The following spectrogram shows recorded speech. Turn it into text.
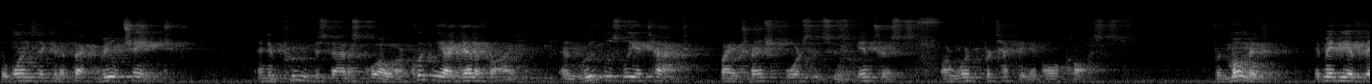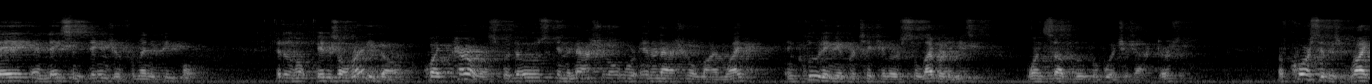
the ones that can affect real change and improve the status quo, are quickly identified and ruthlessly attacked by entrenched forces whose interests are worth protecting at all costs. For the moment, it may be a vague and nascent danger for many people, it is already, though, quite perilous for those in the national or international limelight, including in particular celebrities, one subgroup of which is actors. Of course, it is right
